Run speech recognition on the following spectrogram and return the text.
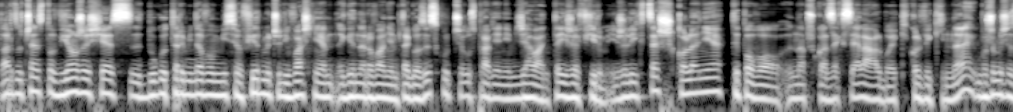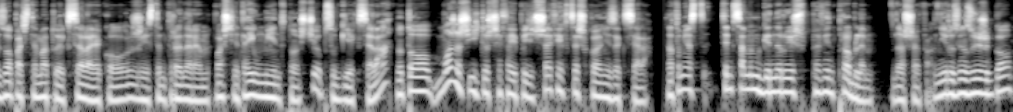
bardzo często wiąże się z długoterminową misją firmy, czyli właśnie generowaniem tego zysku czy usprawnieniem działań tejże firmy. Jeżeli chcesz szkolenie typowo na przykład z Excela albo jakiekolwiek inne, możemy się złapać tematu Excela jako, że jestem trenerem właśnie tej umiejętności obsługi Excela, no to możesz iść do szefa i powiedzieć, szefie, chcę szkolenie z Excela. Natomiast tym samym generujesz pewien problem dla szefa. Nie rozwiązujesz go,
